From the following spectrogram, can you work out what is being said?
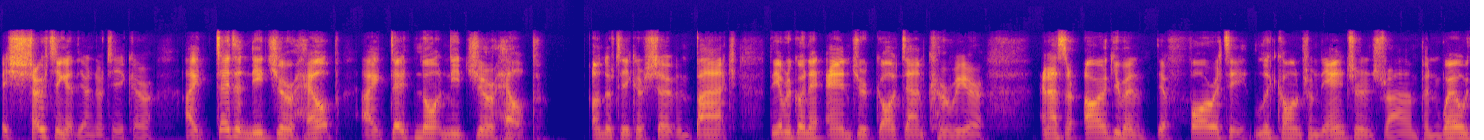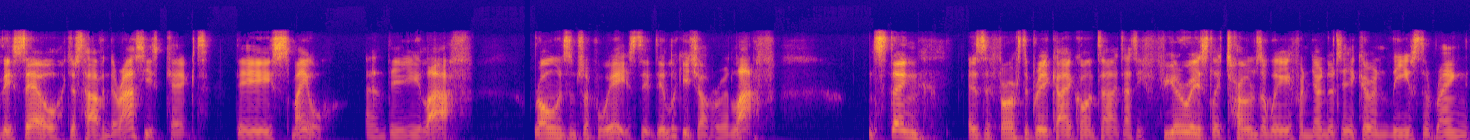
is shouting at The Undertaker, I didn't need your help. I did not need your help. Undertaker shouting back, they were going to end your goddamn career. And as they're arguing, the authority look on from the entrance ramp, and while they sell just having their asses kicked, they smile and they laugh. Rollins and Triple H, they, they look at each other and laugh. And Sting is the first to break eye contact as he furiously turns away from The Undertaker and leaves the ring.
